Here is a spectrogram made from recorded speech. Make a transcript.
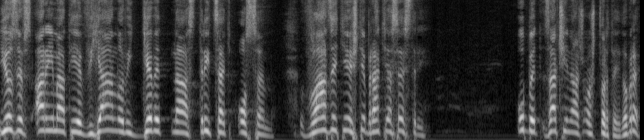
Jozef z Arimatie v Jánovi 19.38. Vládzete ešte, bratia a sestry? Obed začínáš o štvrtej, dobre?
